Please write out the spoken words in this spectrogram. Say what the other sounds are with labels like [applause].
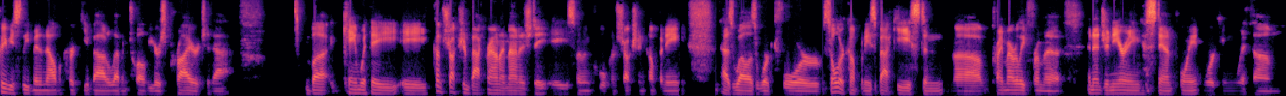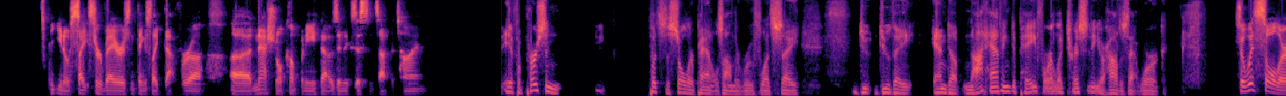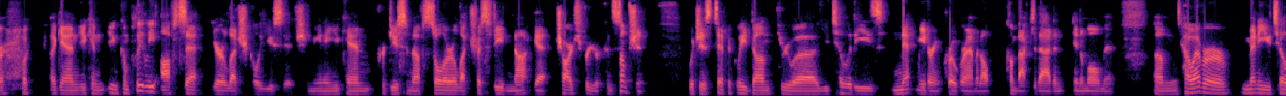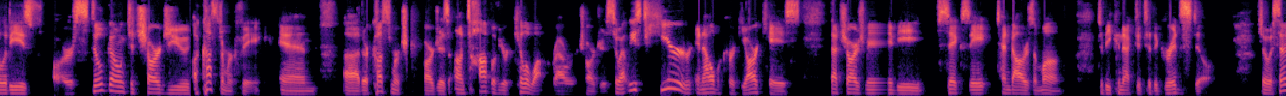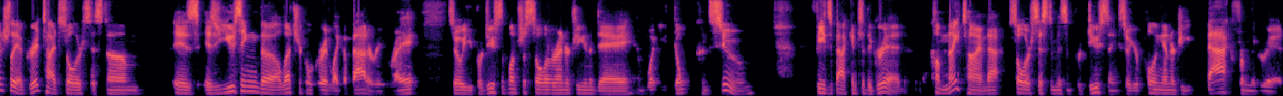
previously been in Albuquerque about 11, 12 years prior to that. But came with a, a construction background. I managed a, a swimming pool construction company, as well as worked for solar companies back east, and uh, primarily from a, an engineering standpoint, working with um, you know site surveyors and things like that for a, a, national company that was in existence at the time. If a person puts the solar panels on the roof let's say do do they end up not having to pay for electricity or how does that work? So with solar again you can you can completely offset your electrical usage meaning you can produce enough solar electricity to not get charged for your consumption which is typically done through a utilities net metering program. And I'll come back to that in, in a moment. Um, however, many utilities are still going to charge you a customer fee and uh, their customer charges on top of your kilowatt per hour charges. So at least here in Albuquerque, our case, that charge may be six, eight, ten dollars a month to be connected to the grid still. So essentially, a grid tied solar system is is using the electrical grid like a battery, right? So you produce a bunch of solar energy in a day, and what you don't consume feeds back into the grid. Come nighttime, that solar system isn't producing, so you're pulling energy back from the grid.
